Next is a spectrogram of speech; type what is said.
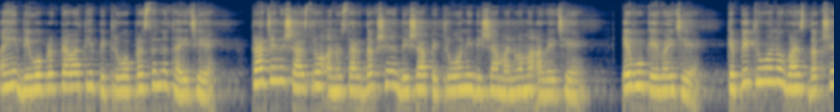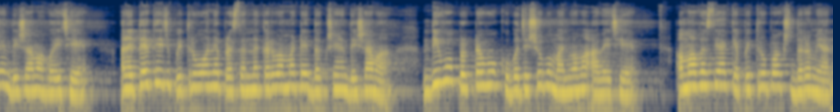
અહીં દીવો પ્રગટાવાથી પિતૃઓ પ્રસન્ન થાય છે. પ્રાચીન શાસ્ત્રો અનુસાર દક્ષિણ દિશા પિતૃઓની દિશા માનવામાં આવે છે. એવું કહેવાય છે કે પિતૃઓનો વાસ દક્ષિણ દિશામાં હોય છે અને તેથી જ પિતૃઓને પ્રસન્ન કરવા માટે દક્ષિણ દિશામાં દીવો પ્રગટાવવો ખૂબ જ શુભ માનવામાં આવે છે. અમાવસ્યા કે પિતૃપક્ષ દરમિયાન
